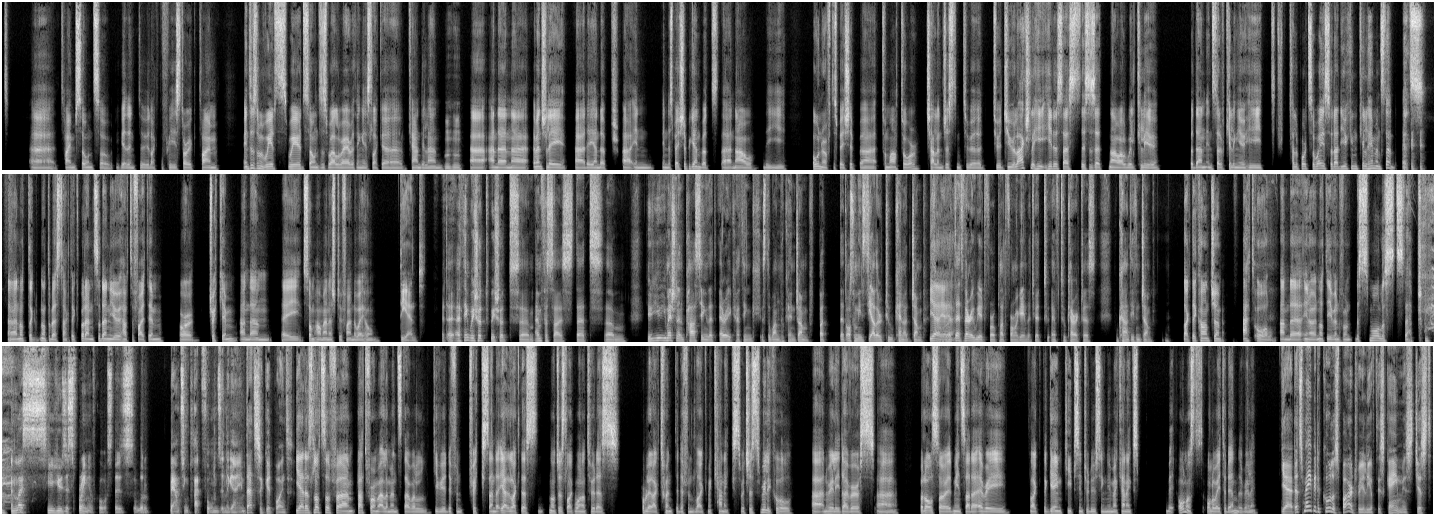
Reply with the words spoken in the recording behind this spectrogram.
uh, time zones. So you get into like the prehistoric time, into some weird weird zones as well, where everything is like a candy land. Mhm. Uh, and then uh, eventually uh, they end up uh, in in the spaceship again, but uh, now the owner of the spaceship, uh, Tomator, challenges them to a to a duel. Actually, he he just says, "This is it. Now I will kill you." But then instead of killing you, he teleports away so that you can kill him instead. It's uh, not the not the best tactic. But then so then you have to fight him or trick him, and then they somehow manage to find a way home. the end. I, I think we should we should um, emphasize that um, you, you you mentioned in passing that Erik I think is the one who can jump, but that also means the other two cannot jump. Yeah, So yeah, that- yeah. That's very weird for a platformer game that you have to have two characters who can't even jump. Like they can't jump at all, and uh, you know not even from the smallest step. Unless you use a spring, of course. There's a lot of bouncing platforms in the game. That's a good point. yeah, there's lots of um, platform elements that will give you different tricks, and uh, yeah, like there's not just like one or two. There's probably like twenty different like mechanics, which is really cool uh, and really diverse. Uh, but also, it means that uh, every like the game keeps introducing new mechanics, almost all the way to the end. Really, Yeah, that's maybe the coolest part, really, of this game is just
